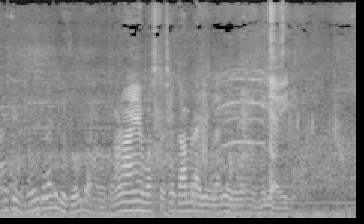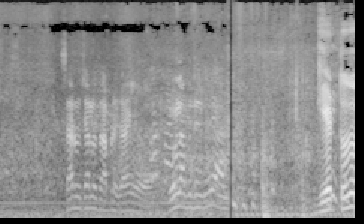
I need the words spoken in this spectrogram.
અહીંથી જોઈને લાગે તો જોરદાર હતો અને અહીંયા મસ્ત છે ગામડા જેવું લાગે છે, મજા આવી ગઈ. સારું ચાલો તો આપણે જઈએ હવે. જોલા બધા ગયા? ગેટ તો જો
